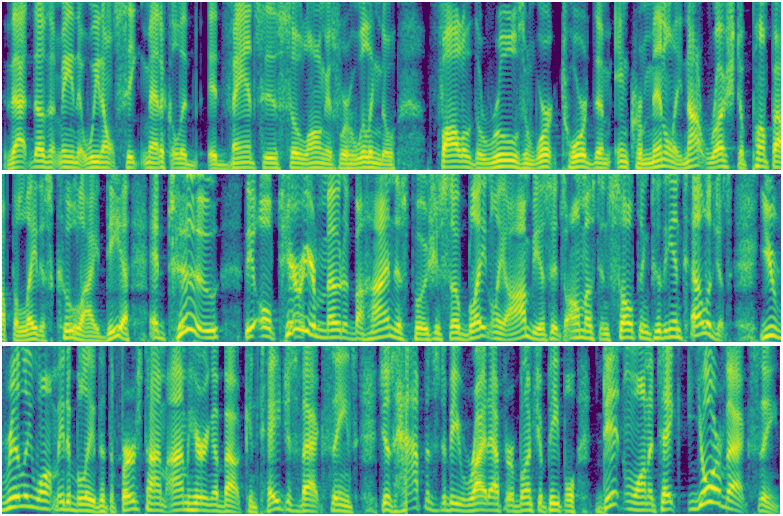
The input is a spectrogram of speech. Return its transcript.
That doesn't mean that we don't seek medical ad- advances so long as we're willing to follow the rules and work toward them incrementally, not rush to pump out the latest cool idea. And two, the ulterior motive behind this push is so blatantly obvious it's almost insulting to the intelligence. You really want me to believe that the first time I'm hearing about contagious vaccines just happens to be right after a bunch of people didn't want to take your vaccine?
